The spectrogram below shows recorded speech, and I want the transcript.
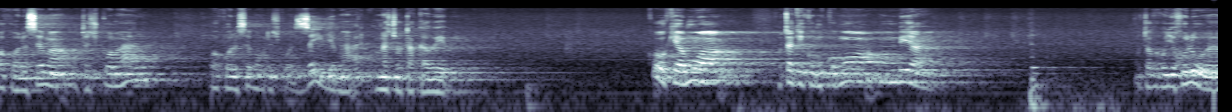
Wako wanasema utachukua mahari wako wanasema utachukua zaidi ya mahari unachotaka wewe. Kwa ukiamua utaki kumkomoa mwambia utaka kujikhulua,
